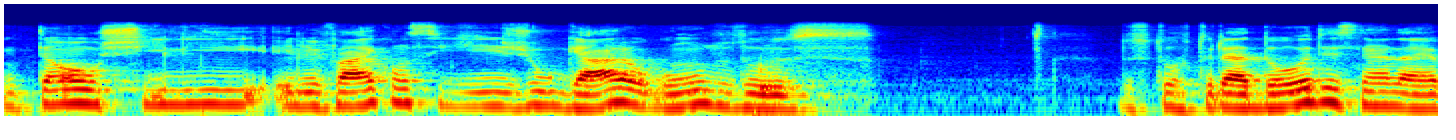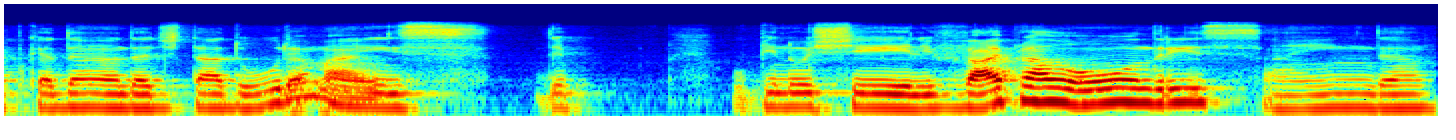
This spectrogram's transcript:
então o Chile ele vai conseguir julgar alguns dos, dos torturadores né, da época da, da ditadura, mas de, o Pinochet ele vai para Londres ainda.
